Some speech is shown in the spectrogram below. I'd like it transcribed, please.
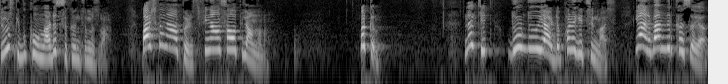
Diyoruz ki bu konularda sıkıntımız var. Başka ne yaparız? Finansal planlama. Bakın nakit durduğu yerde para getirmez. Yani ben bir kasaya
